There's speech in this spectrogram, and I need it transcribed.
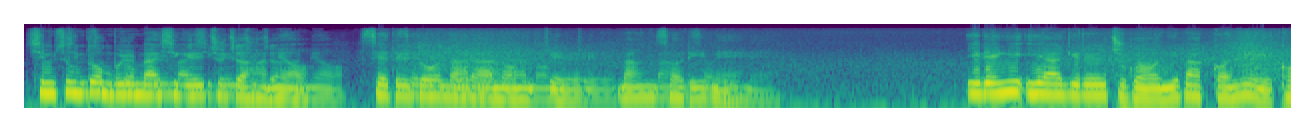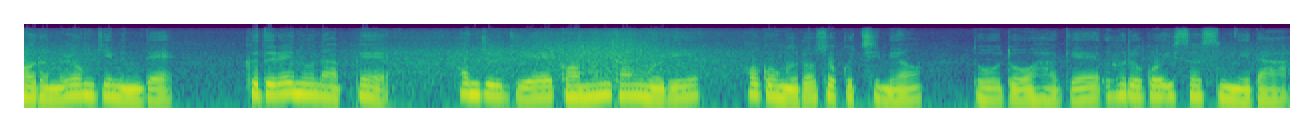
짐승도 물 마시길 주저하며 새들도 날아 넘길 망설이네. 일행이 이야기를 주거니 받거니 걸음을 옮기는데 그들의 눈앞에 한 줄기의 검은 강물이 허공으로 솟구치며 도도하게 흐르고 있었습니다.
